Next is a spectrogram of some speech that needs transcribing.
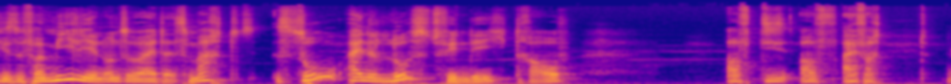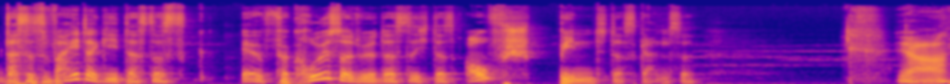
diese Familien und so weiter. Es macht so eine Lust, finde ich, drauf, auf die, auf einfach, dass es weitergeht, dass das äh, vergrößert wird, dass sich das aufspinnt, das Ganze. Ja,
